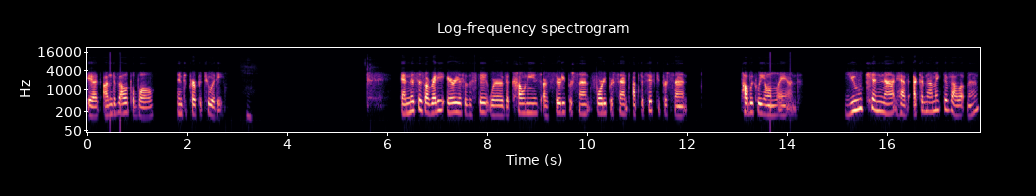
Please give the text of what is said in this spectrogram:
it undevelopable into perpetuity. And this is already areas of the state where the counties are 30%, 40%, up to 50% publicly owned land. You cannot have economic development.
